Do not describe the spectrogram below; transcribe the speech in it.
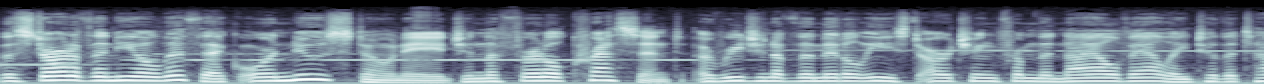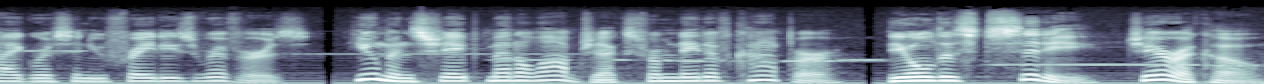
The start of the Neolithic or New Stone Age in the Fertile Crescent, a region of the Middle East arching from the Nile Valley to the Tigris and Euphrates rivers. Humans shaped metal objects from native copper. The oldest city, Jericho.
